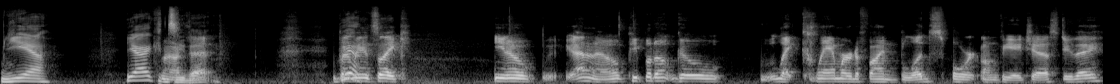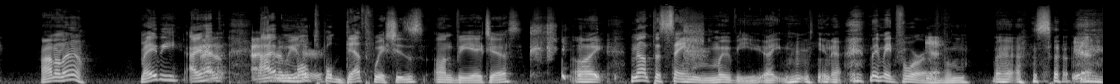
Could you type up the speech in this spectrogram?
yeah, yeah, I can see that. that. But Yeah. I mean, it's like, you know, I don't know. People don't go like clamor to find Bloodsport on VHS, do they? I don't know. Maybe I have don't- I, I don't have know either. multiple Death Wishes on VHS. like not the same movie. Like you know, they made four Yeah. of them. so Yeah.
